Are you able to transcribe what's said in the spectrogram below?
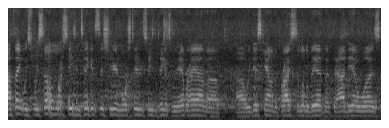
I think we, we sold more season tickets this year and more student season tickets than we ever have. Uh, uh, we discounted the prices a little bit, but the idea was,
